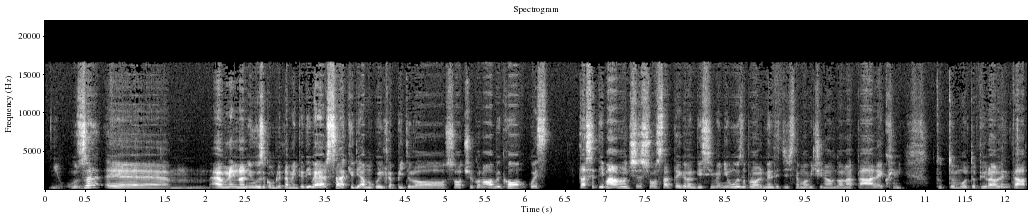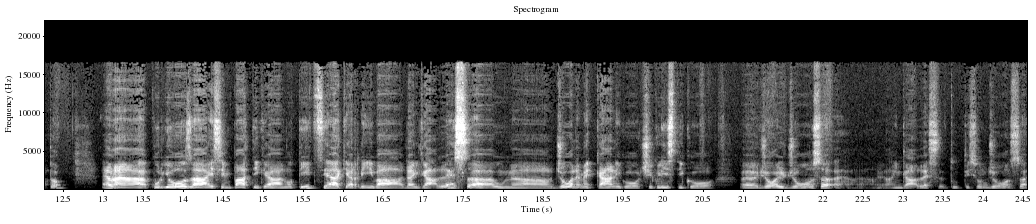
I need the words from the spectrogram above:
news, ehm, è una news completamente diversa, chiudiamo qui il capitolo socio-economico, questa settimana non ci sono state grandissime news, probabilmente ci stiamo avvicinando a Natale, quindi tutto è molto più rallentato. È una curiosa e simpatica notizia che arriva dal Galles, un giovane meccanico ciclistico eh, Joel Jones, eh, in Galles tutti sono Jones,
